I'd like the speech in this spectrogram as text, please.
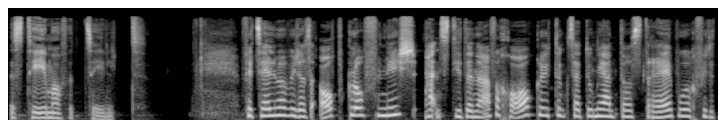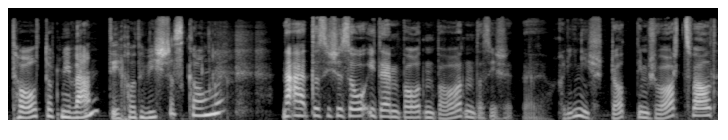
ein Thema erzählt. Erzähl mal, wie das abgelaufen ist. Haben sie dir dann einfach angerufen und gesagt, du, wir haben das Drehbuch für den Tatort, wir wollen dich? Oder wie ist das gegangen? Nein, das ist so in dem Baden-Baden. Das ist eine kleine Stadt im Schwarzwald.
